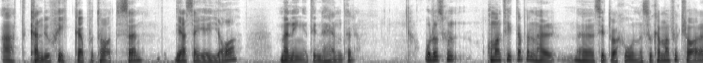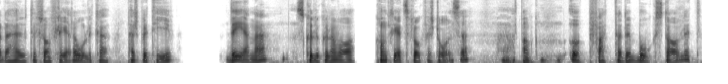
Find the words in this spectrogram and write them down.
att kan du skicka potatisen? Jag säger ja, men ingenting händer. Och då skulle, om man tittar på den här eh, situationen så kan man förklara det här utifrån flera olika perspektiv. Det ena skulle kunna vara konkret språkförståelse. Att man uppfattar det bokstavligt.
